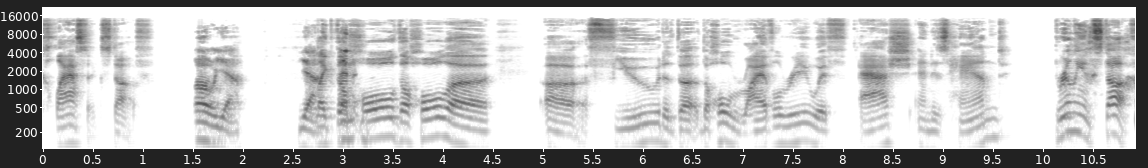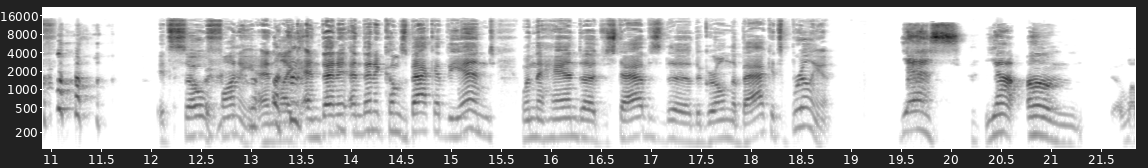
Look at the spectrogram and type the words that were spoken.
classic stuff. Oh yeah. Yeah. like the and- whole the whole uh uh feud the the whole rivalry with ash and his hand brilliant stuff it's so funny and like and then it, and then it comes back at the end when the hand uh, stabs the the girl in the back it's brilliant Yes. Yeah. Um. uh,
